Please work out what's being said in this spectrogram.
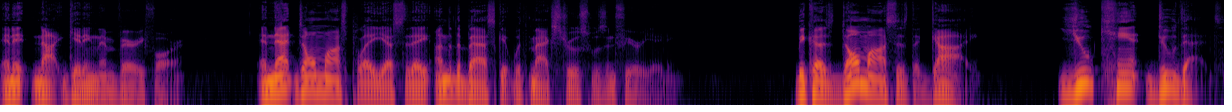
and it not getting them very far. And that Domas play yesterday under the basket with Max Strus was infuriating. because Domas is the guy. You can't do that.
